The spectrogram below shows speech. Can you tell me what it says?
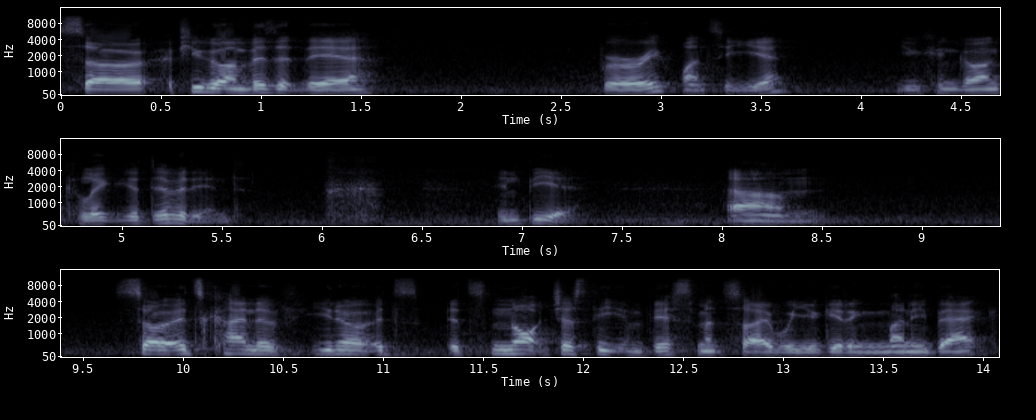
So if you go and visit their brewery once a year, you can go and collect your dividend in beer. Um, so it's kind of, you know, it's, it's not just the investment side where you're getting money back,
